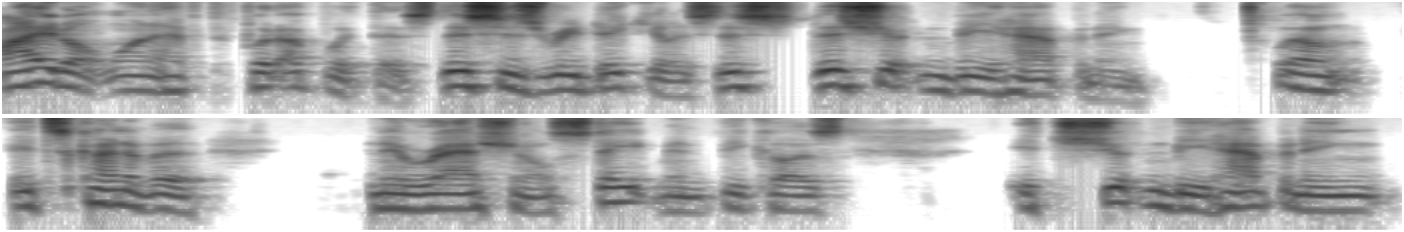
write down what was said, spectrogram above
I don't want to have to put up with this. This is ridiculous. This this shouldn't be happening. Well, it's kind of a an irrational statement because it shouldn't be happening.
